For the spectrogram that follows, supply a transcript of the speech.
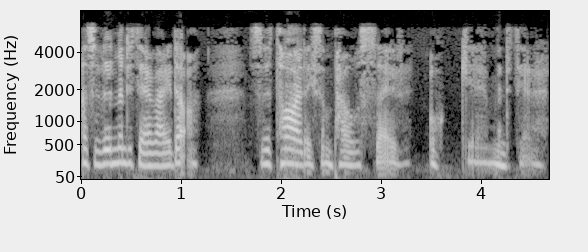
alltså vi mediterar varje dag. Så vi tar liksom pauser och eh, mediterar.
